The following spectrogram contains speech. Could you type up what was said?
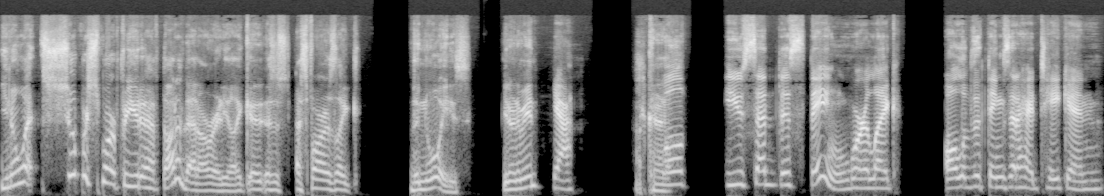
you know what? Super smart for you to have thought of that already. Like as, as far as like the noise. You know what I mean? Yeah. Okay. Well, you said this thing where like all of the things that I had taken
